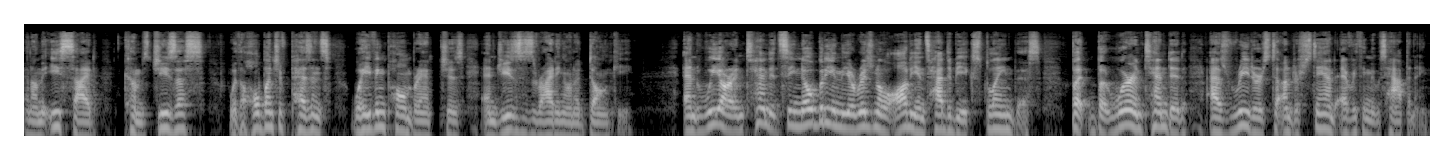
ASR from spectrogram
And on the east side comes Jesus with a whole bunch of peasants waving palm branches, and Jesus is riding on a donkey. And we are intended, see, nobody in the original audience had to be explained this, but, but we're intended as readers to understand everything that was happening.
